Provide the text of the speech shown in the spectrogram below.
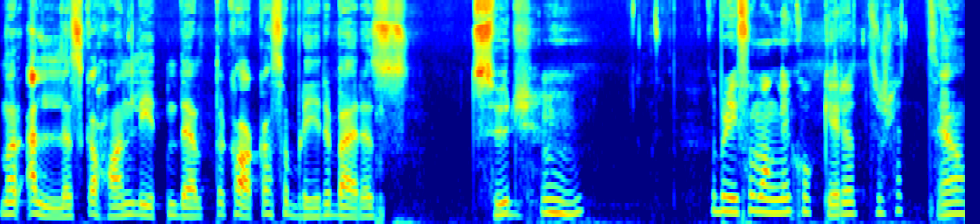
når alle skal ha en liten del av kaka, så blir det bare surr. Mm. Det blir for mange kokker, rett og slett. Ja.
